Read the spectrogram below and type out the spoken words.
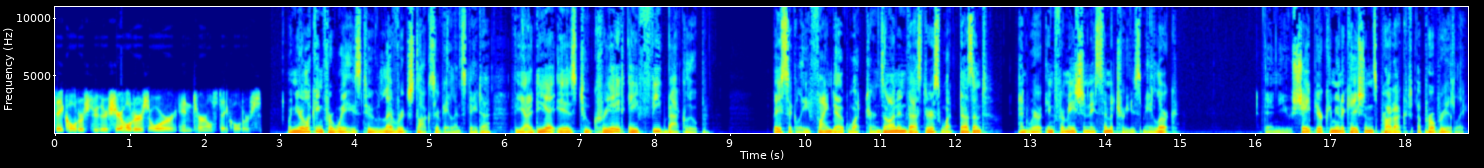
stakeholders through their shareholders or internal stakeholders When you're looking for ways to leverage stock surveillance data, the idea is to create a feedback loop. Basically, find out what turns on investors, what doesn't, and where information asymmetries may lurk. Then you shape your communications product appropriately.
